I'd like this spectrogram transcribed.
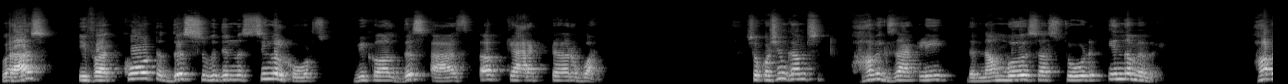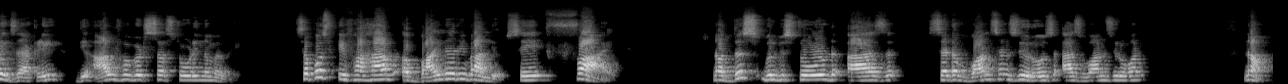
Whereas, if I quote this within single quotes, we call this as a character 1. So question comes, how exactly the numbers are stored in the memory? How exactly the alphabets are stored in the memory? Suppose if I have a binary value, say 5. Now this will be stored as set of ones and zeros as 101. Now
